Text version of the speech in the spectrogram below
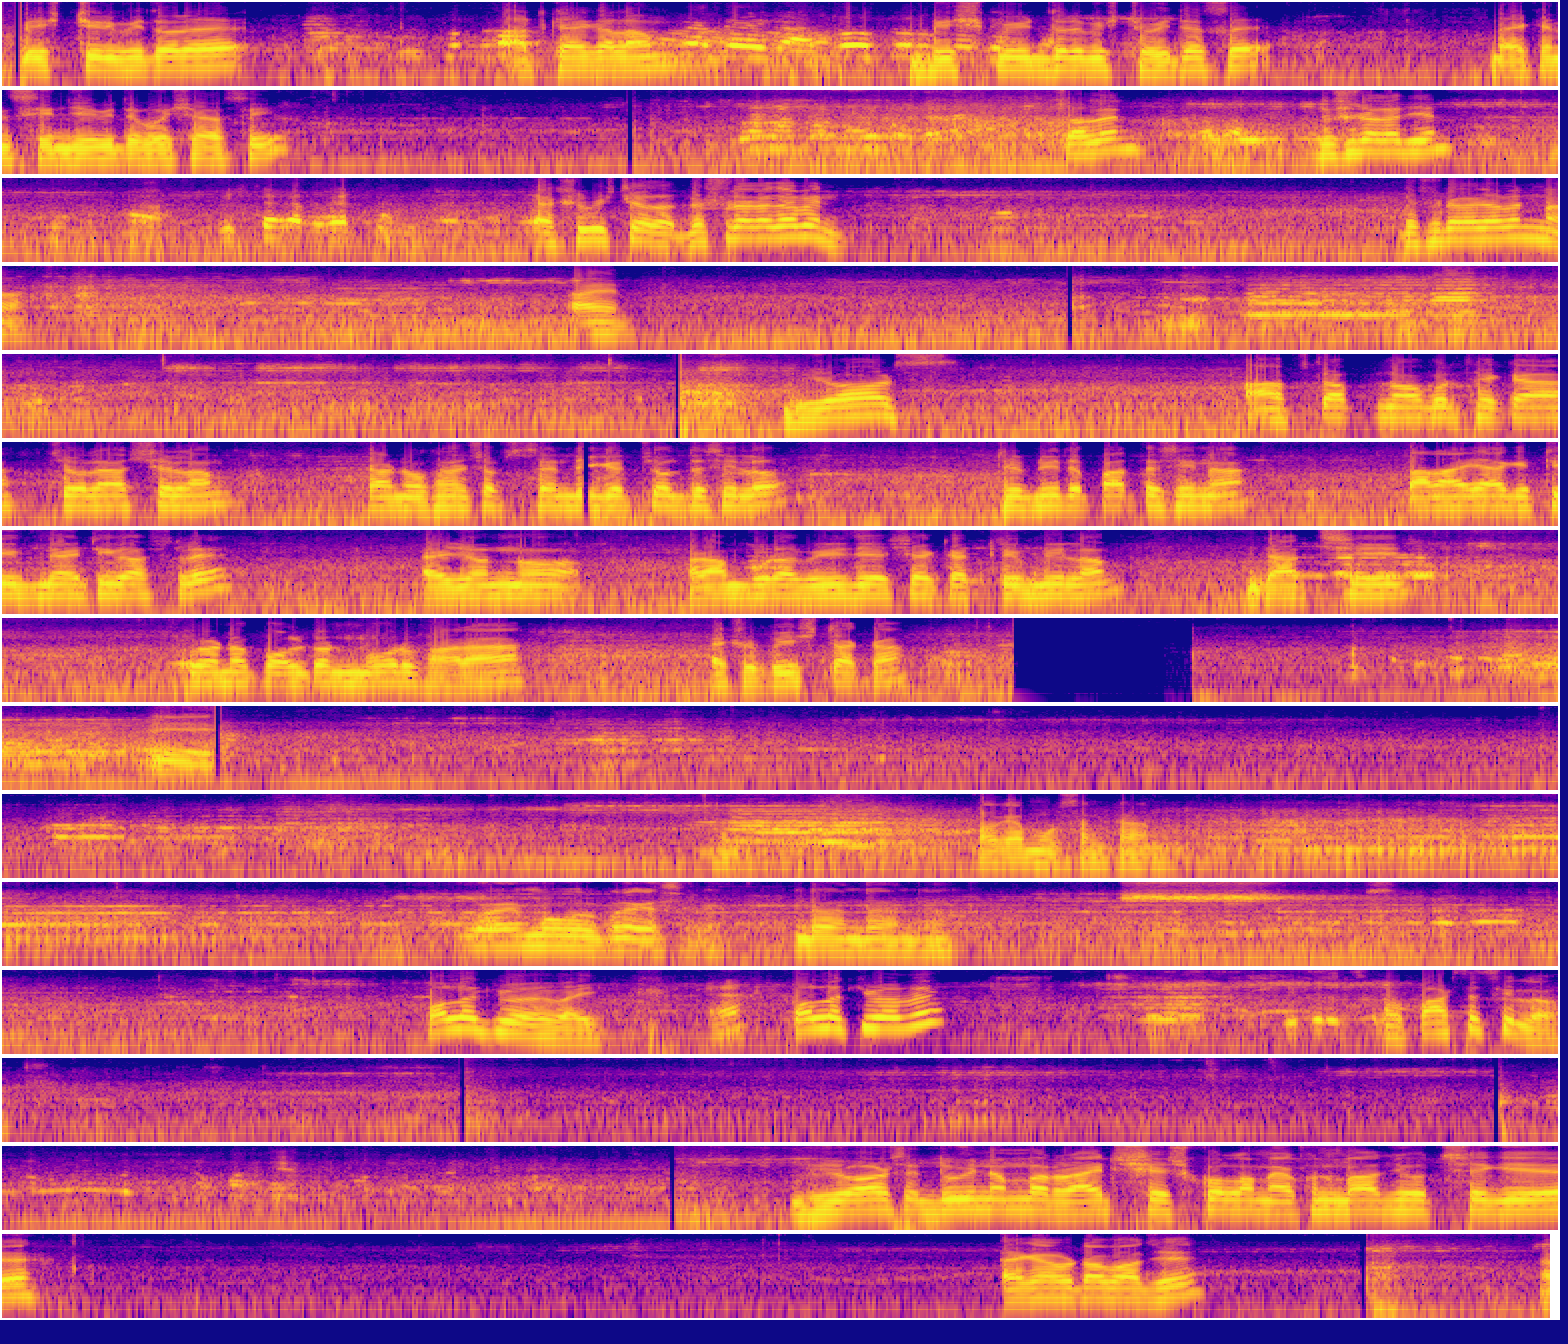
বৃষ্টির ভিতরে আটকায় গেলাম। বিশ মিনিট ধরে বৃষ্টি হইতেছে। দেখেন সিনজিবিতে বসে আছি। চলেন, দুশো টাকা দিন একশো বিশ টাকা, দেড়শো টাকা যাবেন? দেড়শো টাকা যাবেন না? আয়েন। ভিওয়ার্স আফতাবনগর থেকে চলে আসছিলাম, কারণ ওখানে সব সিন্ডিকেট চলতেছিল। ট্রিপ নিতে পারতেছি না। তার আগে আগে ট্রিপ নেয় ট্রিপ আসলে। এই জন্য রামপুরা ব্রিজে এসে একটা ট্রিপ নিলাম। যাচ্ছি পুরানো পল্টন মোড় ভাড়া একশো বিশ টাকা। হালকা মোশন খান ভাই মোবাইল পড়ে গেছে দাঁড়ান দাঁড়ান কীভাবে ভাই? হ্যাঁ? বলো কীভাবে ও পার্সে ছিল। ভিউয়ার্স দুই নাম্বার রাইড শেষ করলাম। এখন বাজে হচ্ছে গিয়ে এগারোটা বাজে।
